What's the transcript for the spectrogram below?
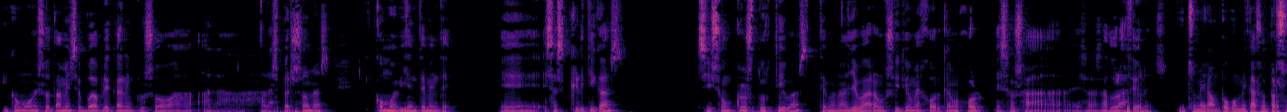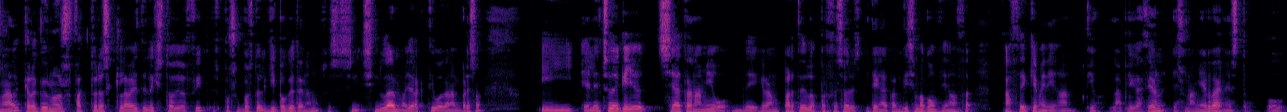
Y cómo eso también se puede aplicar incluso a, a las personas. Y cómo, evidentemente, esas críticas si son constructivas, te van a llevar a un sitio mejor que a lo mejor esos esas adulaciones. De hecho, mira, un poco mi caso personal, creo que uno de los factores claves del éxito de OFIT es, por supuesto, el equipo que tenemos, es sin, duda el mayor activo de la empresa. Y el hecho de que yo sea tan amigo de gran parte de los profesores y tenga tantísima confianza hace que me digan, tío, la aplicación es una mierda en esto, o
